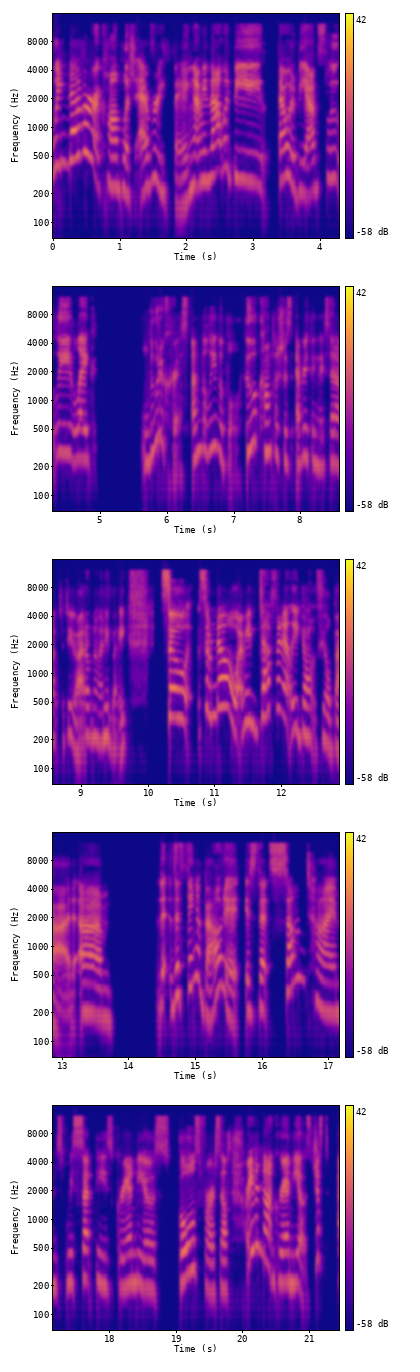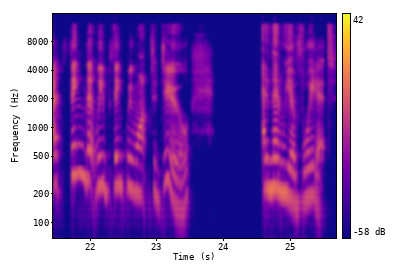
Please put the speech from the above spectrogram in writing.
we never accomplish everything. I mean, that would be that would be absolutely like ludicrous, unbelievable. Who accomplishes everything they set out to do? I don't know anybody. So so no, I mean, definitely don't feel bad. Um the, the thing about it is that sometimes we set these grandiose goals for ourselves, or even not grandiose, just a thing that we think we want to do, and then we avoid it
